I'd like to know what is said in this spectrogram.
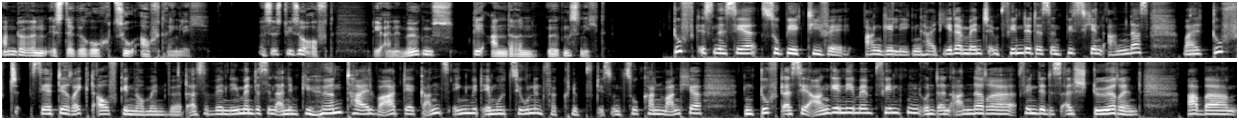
Anderen ist der Geruch zu aufdringlich. Es ist wie so oft, die einen mögen's, die anderen mögen's nicht. Duft ist eine sehr subjektive Angelegenheit. Jeder Mensch empfindet es ein bisschen anders, weil Duft sehr direkt aufgenommen wird. Also wir nehmen das in einem Gehirnteil wahr, der ganz eng mit Emotionen verknüpft ist. Und so kann mancher einen Duft als sehr angenehm empfinden und ein anderer findet es als störend. Aber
